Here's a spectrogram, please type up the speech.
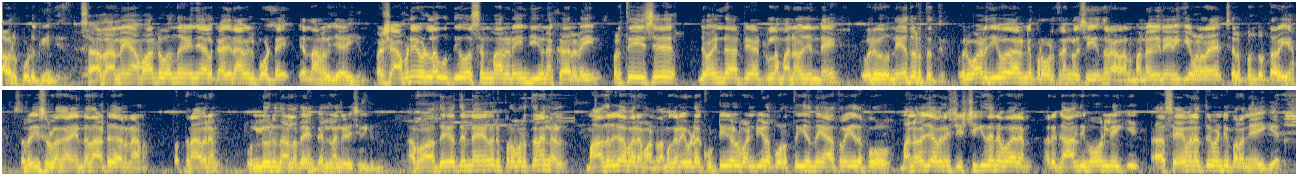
അവർ കൊടുക്കുകയും ചെയ്തു. സാധാരണ ഈ അവാർഡ് വന്നു കഴിഞ്ഞാൽ ഖജനാവിൽ പോട്ടെ എന്നാണ് വിചാരിക്കുന്നത്. പക്ഷേ അവിടെയുള്ള ഉദ്യോഗസ്ഥന്മാരുടെയും ജീവനക്കാരുടെയും പ്രത്യേകിച്ച് ടി ആയിട്ടുള്ള മനോജിന്റെ ഒരു നേതൃത്വത്തിൽ ഒരുപാട് ജീവകാരുണ്യ പ്രവർത്തനങ്ങൾ ചെയ്യുന്ന ഒരാളാണ്. മനോജിനെ എനിക്ക് വളരെ ചെറുപ്പം തൊട്ടറിയാം. സർവീസുള്ള എന്റെ നാട്ടുകാരനാണ്. പത്തനാപുരം പുല്ലൂർ നിന്നാണ് അദ്ദേഹം കല്യാണം കഴിച്ചിരിക്കുന്നത്. അപ്പോൾ അദ്ദേഹത്തിന്റെ ഒരു പ്രവർത്തനങ്ങൾ മാതൃകാപരമാണ്. നമുക്കറിയാം ഇവിടെ കുട്ടികൾ വണ്ടിയുടെ പുറത്ത് ചെന്ന് യാത്ര ചെയ്തപ്പോൾ മനോജ് അവരെ ശിക്ഷിക്കുന്നതിന് പകരം അവർ ഗാന്ധി ഭവനിലേക്ക് സേവനത്തിന് വേണ്ടി പറഞ്ഞയക്കുകയായിരുന്നു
